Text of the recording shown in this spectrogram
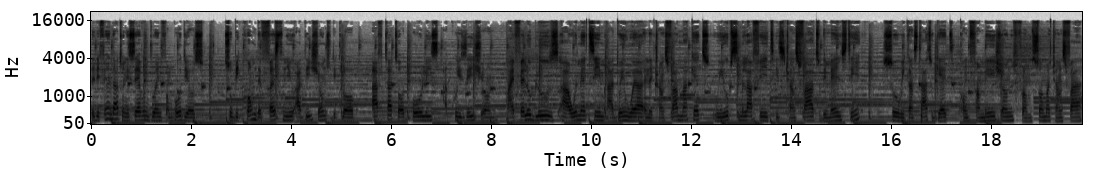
The defender 27 joined from Bordeaux to become the first new addition to the club after Todd Boehly's acquisition. My fellow Blues, our women team are doing well in the transfer market. We hope similar fate is transferred to the men's team so we can start to get confirmations from summer transfer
